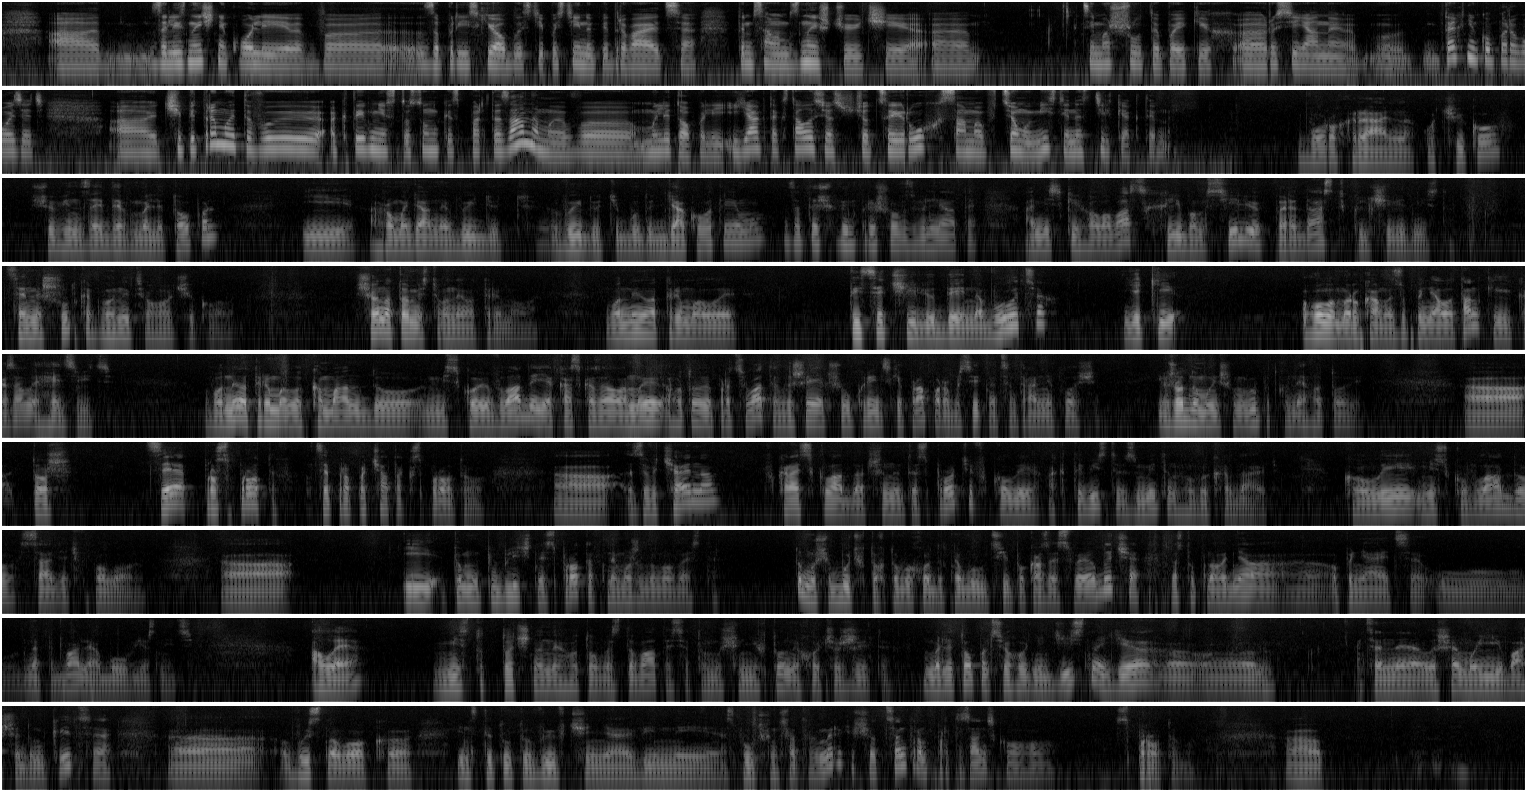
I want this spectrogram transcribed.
Залізничні колії в Запорізькій області постійно підриваються, тим самим знищуючи е, ці маршрути, по яких е, росіяни е, техніку перевозять. Чи підтримуєте ви активні стосунки з партизанами в Мелітополі? І як так сталося, що цей рух саме в цьому місті настільки активний? Ворог реально очікував, що він зайде в Мелітополь, і громадяни вийдуть, вийдуть і будуть дякувати йому за те, що він прийшов звільняти. А міський голова з хлібом сіллю передасть ключі від міста. Це не шутка, вони цього очікували. Що натомість вони отримали? Вони отримали тисячі людей на вулицях, які голими руками зупиняли танки і казали геть звідси. Вони отримали команду міської влади, яка сказала, ми готові працювати лише якщо український прапор висить на центральній площі. І в жодному іншому випадку не готові. Тож це про спротив, це про початок спротиву. Звичайно, вкрай складно чинити спротив, коли активістів з мітингу викрадають, коли міську владу садять в полон. І тому публічний спротив неможливо вести. Тому що будь-хто, хто виходить на вулиці і показує своє обличчя, наступного дня е, опиняється у, на підвалі або у в'язниці. Але місто точно не готове здаватися, тому що ніхто не хоче жити. Мелітополь сьогодні дійсно є. е, е, Це не лише мої ваші думки, це е, висновок Інституту вивчення війни Сполучених Штатів Америки, що центром партизанського спротиву.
